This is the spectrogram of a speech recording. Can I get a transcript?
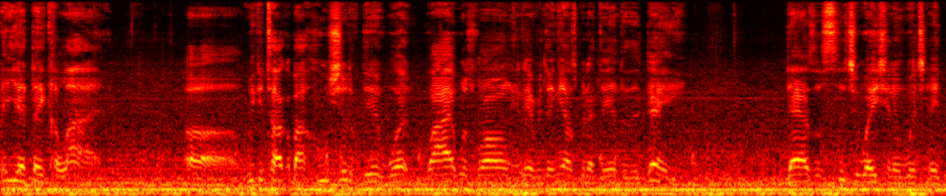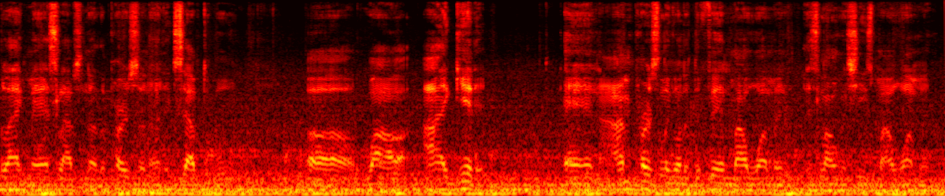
And yet they collide. Uh, we could talk about who should have did what, why it was wrong, and everything else, but at the end of the day, there's a situation in which a black man slaps another person unacceptable uh, while I get it. And I'm personally going to defend my woman as long as she's my woman.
